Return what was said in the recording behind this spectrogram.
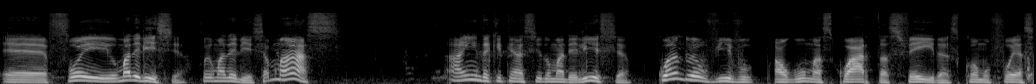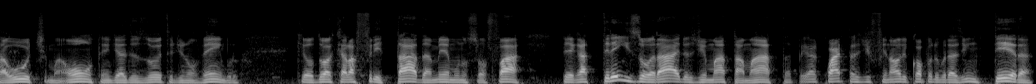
É, foi uma delícia, foi uma delícia. Mas, ainda que tenha sido uma delícia, quando eu vivo algumas quartas-feiras, como foi essa última, ontem, dia 18 de novembro, que eu dou aquela fritada mesmo no sofá, pegar três horários de mata-mata, pegar quartas de final de Copa do Brasil inteira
